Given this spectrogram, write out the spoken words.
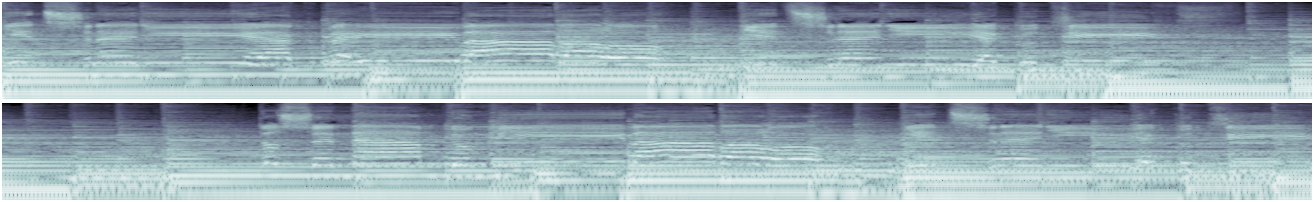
nic není jak bejvávalo, nic není jako dřív, to se nám domývávalo nic není jako dřív.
